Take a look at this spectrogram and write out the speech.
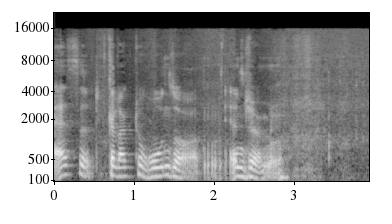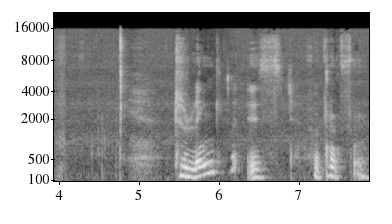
acid, Galacturonsäuren in German. To link ist verknüpfen.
